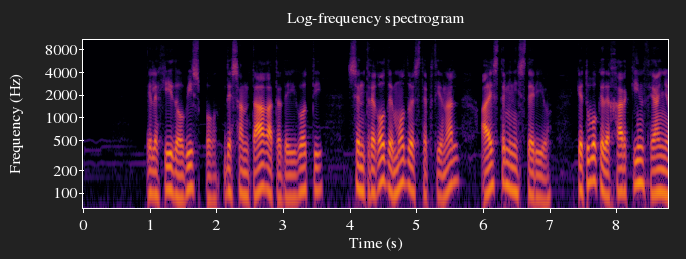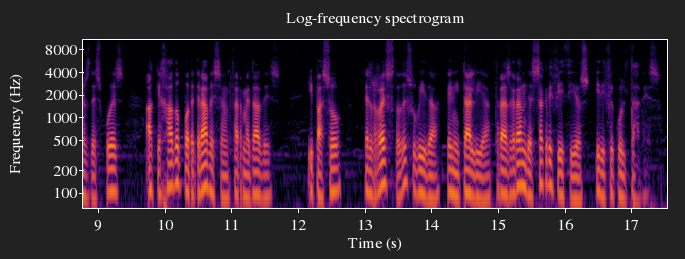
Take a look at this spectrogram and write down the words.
Elegido obispo de Santa Ágata de Igoti, se entregó de modo excepcional a este ministerio, que tuvo que dejar quince años después aquejado por graves enfermedades, y pasó el resto de su vida en Italia tras grandes sacrificios y dificultades.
